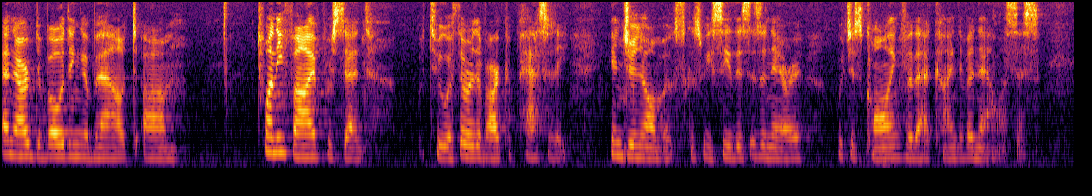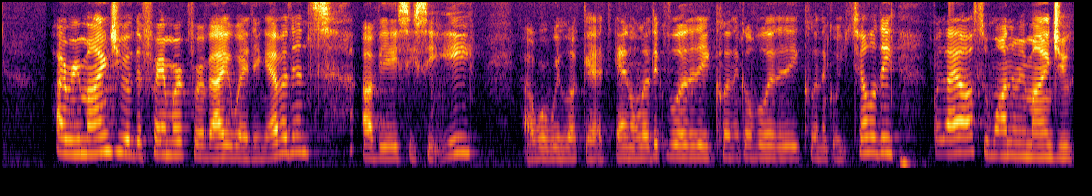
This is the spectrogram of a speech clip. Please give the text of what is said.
and are devoting about 25% um, to a third of our capacity in genomics, because we see this as an area which is calling for that kind of analysis. I remind you of the framework for evaluating evidence of the ACCE, uh, where we look at analytic validity, clinical validity, clinical utility, but I also want to remind you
